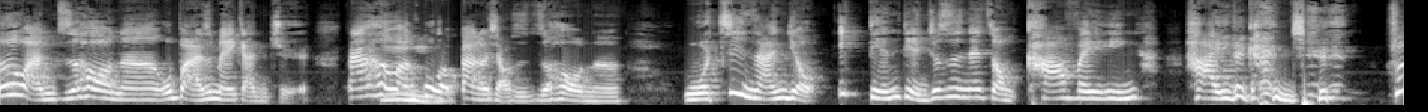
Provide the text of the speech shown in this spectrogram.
喝完之后呢，我本来是没感觉，但是喝完过了半个小时之后呢，嗯、我竟然有一点点就是那种咖啡因嗨的感觉。真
